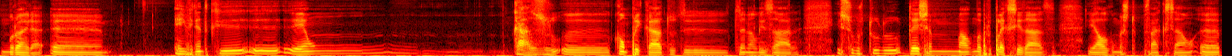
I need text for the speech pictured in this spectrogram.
Moreira, é evidente que é um caso uh, complicado de, de, analisar e, sobretudo, deixa-me alguma perplexidade e alguma estupefacção uh,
